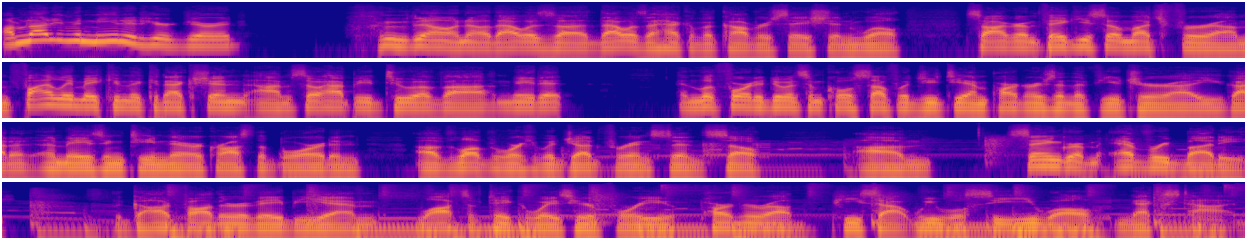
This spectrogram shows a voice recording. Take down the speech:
I'm not even needed here, Jared. no, no, that was uh, that was a heck of a conversation. Well, Sangram, thank you so much for um, finally making the connection. I'm so happy to have uh, made it and look forward to doing some cool stuff with GTM partners in the future. Uh, you got an amazing team there across the board, and I've loved working with Judd, for instance. So, um, Sangram, everybody, the godfather of ABM, lots of takeaways here for you. Partner up. Peace out. We will see you all next time.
